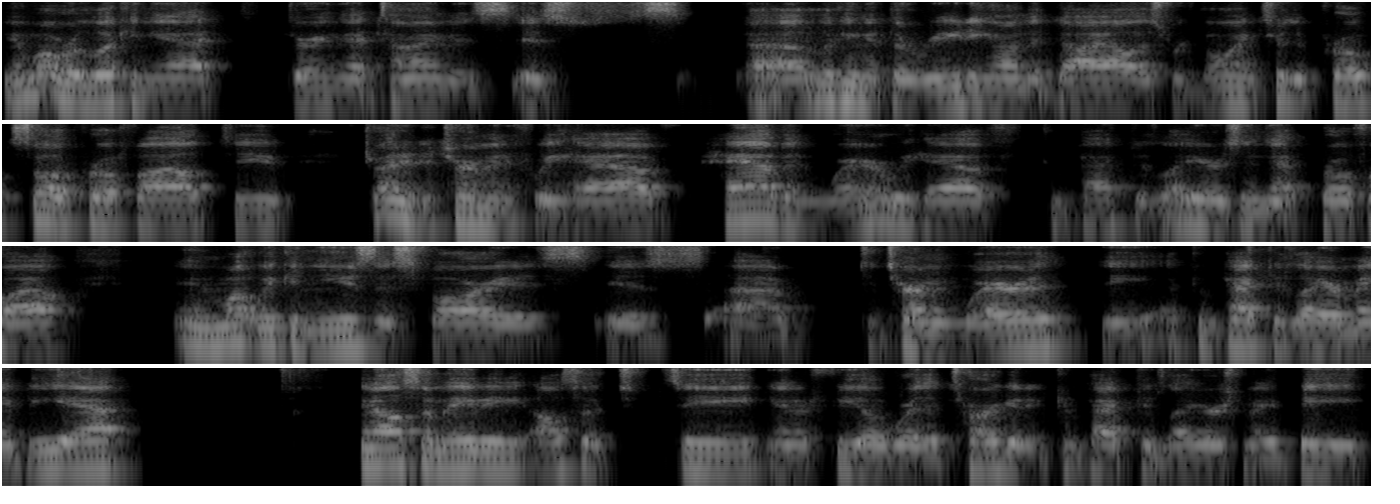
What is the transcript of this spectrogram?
And what we're looking at during that time is, is uh, looking at the reading on the dial as we're going through the pro soil profile to try to determine if we have have and where we have compacted layers in that profile. And what we can use as far is, is uh, determine where the compacted layer may be at. And also maybe also see in a field where the targeted compacted layers may be,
